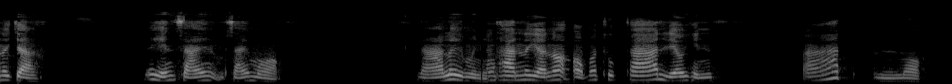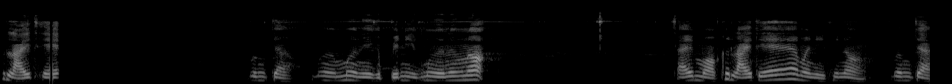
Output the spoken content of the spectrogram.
เลยจ้ะก็เห็นสายสายหมอก หนาเลยมันยังทันเลยอย่าเนาะออกมาทุกทานเหลียวเห็นป๊าดหมอกขึ้นหลายแท้เบิ่งจ้ะเมื่อเมื่อนี้ก็เป็นอีกมือนึงเนาะสายหมอกขึ้นหลายแท้มื่อนี้พี่น้องเบิ่งจ้ะ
